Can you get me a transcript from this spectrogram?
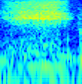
Shh.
